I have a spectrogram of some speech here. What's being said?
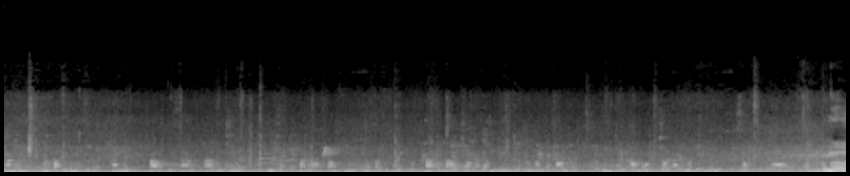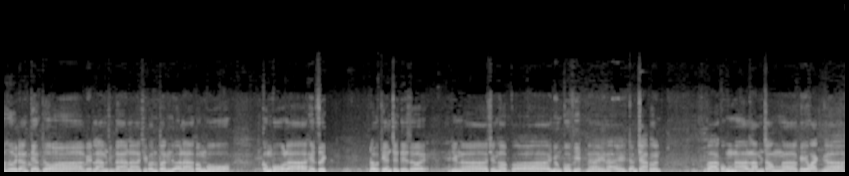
Hàng ngày, tôi có thêm ít nhất hai lần vào buổi sáng và buổi chiều, như xét kết quả đo vào bộ phận kỹ thuật và thông báo cho cán bộ y tế được phân công theo dõi. Tìm thấy có một trong các biểu hiện như sốt, ho, cũng ờ, hơi đáng tiếc cho Việt Nam chúng ta là chỉ còn tuần nữa là công bố công bố là hết dịch đầu tiên trên thế giới. Nhưng ờ, trường hợp của nhung covid này lại chậm chạp hơn. Và cũng ờ, nằm trong kế hoạch ờ,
